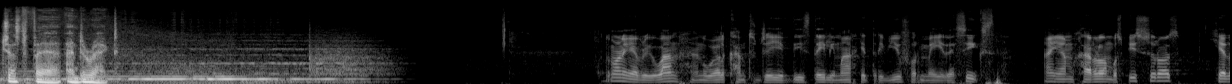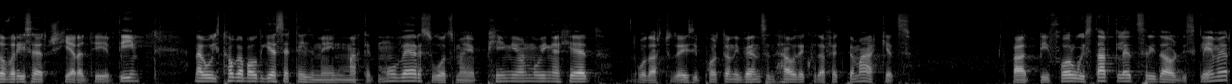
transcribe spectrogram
just fair and direct. Good morning everyone and welcome to JFD's daily market review for May the 6th. I am Charalambos Pissouros, head of research here at JFD. Now we'll talk about yesterday's main market movers, what's my opinion moving ahead, what are today's important events and how they could affect the markets. But before we start, let's read our disclaimer.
